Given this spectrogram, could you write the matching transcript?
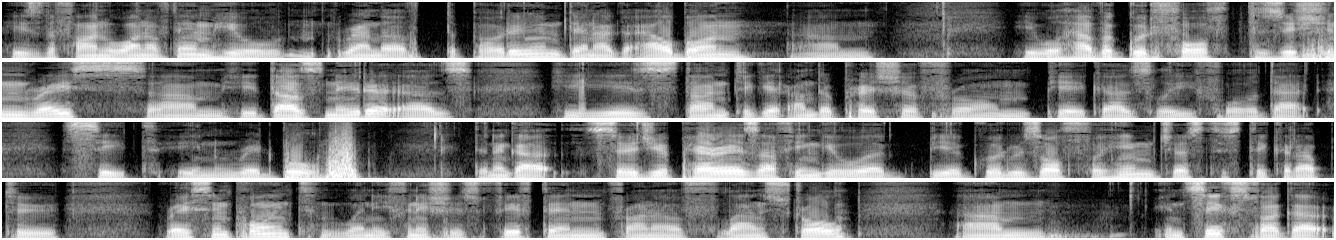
he's the final one of them. He will round off the podium. Then I got Albon. Um, he will have a good fourth position race. Um, he does need it as he is starting to get under pressure from Pierre Gasly for that seat in Red Bull. Then I got Sergio Perez. I think it will be a good result for him just to stick it up to Racing Point when he finishes fifth in front of Lance Stroll. Um, in sixth, I got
